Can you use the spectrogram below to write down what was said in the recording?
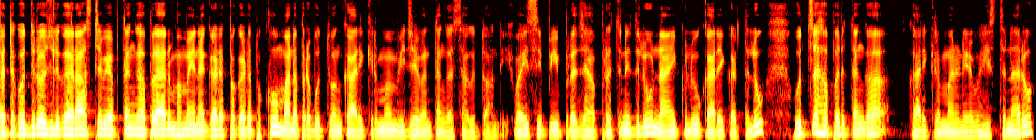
గత కొద్ది రోజులుగా రాష్ట్ర వ్యాప్తంగా ప్రారంభమైన గడప గడపకు మన ప్రభుత్వం కార్యక్రమం విజయవంతంగా సాగుతోంది. వైసీపీ ప్రజా ప్రతినిధులు నాయకులు కార్యకర్తలు ఉత్సాహభరితంగా కార్యక్రమాన్ని నిర్వహిస్తున్నారు.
